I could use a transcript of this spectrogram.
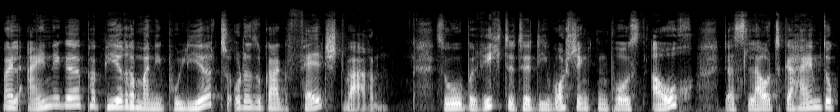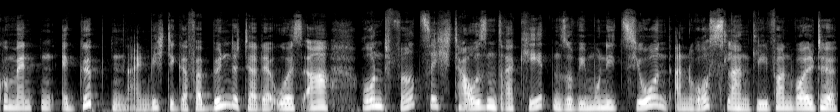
weil einige Papiere manipuliert oder sogar gefälscht waren. So berichtete die Washington Post auch, dass laut Geheimdokumenten Ägypten, ein wichtiger Verbündeter der USA, rund 40.000 Raketen sowie Munition an Russland liefern wollte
